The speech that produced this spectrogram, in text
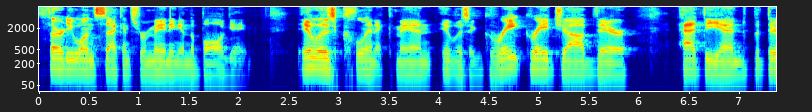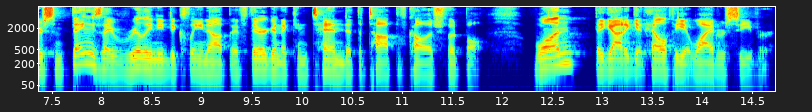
31 seconds remaining in the ball game. It was clinic, man. It was a great, great job there at the end, but there's some things they really need to clean up if they're going to contend at the top of college football. One, they got to get healthy at wide receiver.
